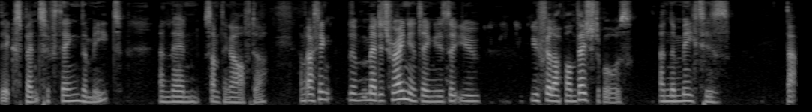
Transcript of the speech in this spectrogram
the expensive thing, the meat, and then something after. And I think the Mediterranean thing is that you you fill up on vegetables, and the meat is that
